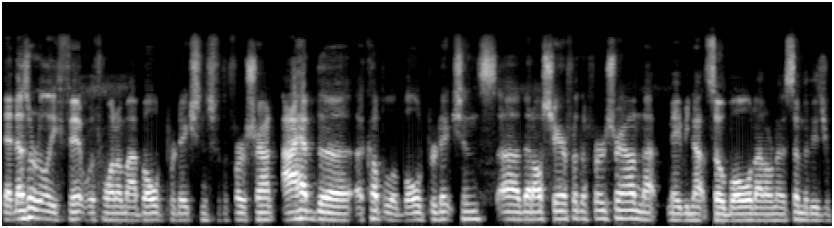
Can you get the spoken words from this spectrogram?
that doesn't really fit with one of my bold predictions for the first round. I have the a couple of bold predictions uh, that I'll share for the first round. Not maybe not so bold. I don't know. Some of these are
